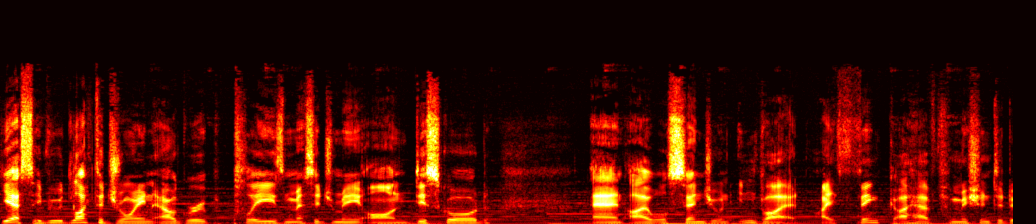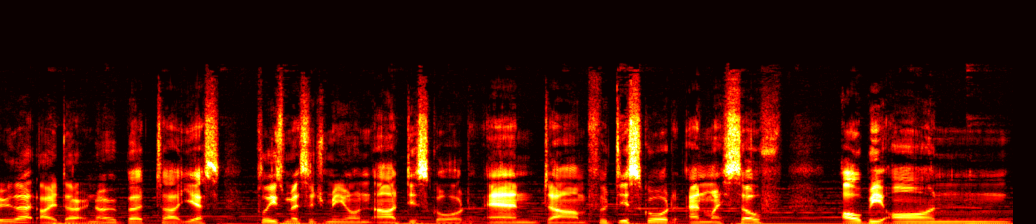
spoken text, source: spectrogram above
yes, if you would like to join our group, please message me on Discord and I will send you an invite. I think I have permission to do that. I don't know, but uh, yes, please message me on uh, Discord. And um, for Discord and myself, I'll be on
